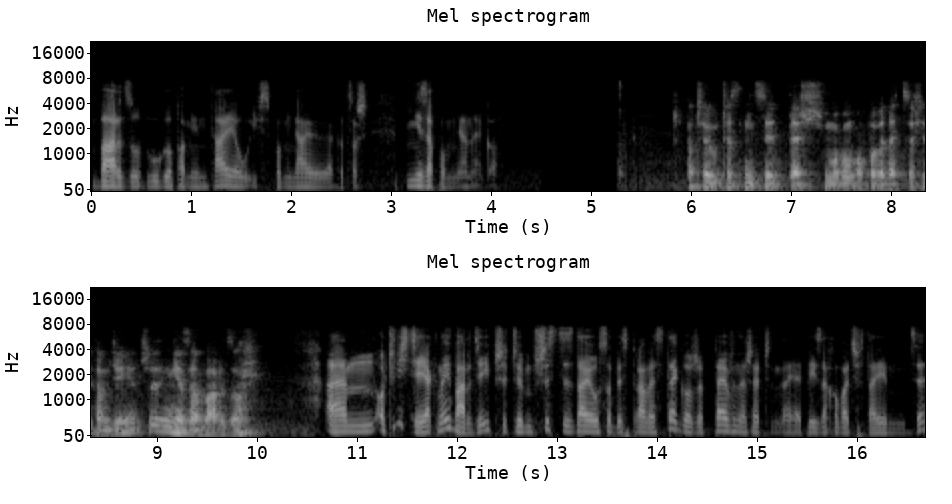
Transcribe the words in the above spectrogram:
bardzo długo pamiętają i wspominają jako coś niezapomnianego. Czy uczestnicy też mogą opowiadać, co się tam dzieje, czy nie za bardzo? Um, oczywiście, jak najbardziej, przy czym wszyscy zdają sobie sprawę z tego, że pewne rzeczy najlepiej zachować w tajemnicy.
